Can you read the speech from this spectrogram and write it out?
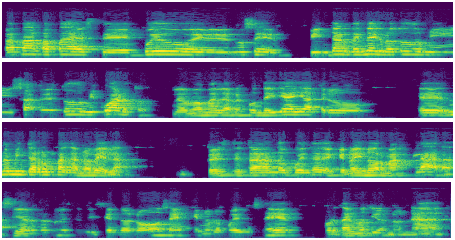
papá, papá, este, ¿puedo, eh, no sé, pintar de negro todo mi, eh, todo mi cuarto? La mamá le responde, ya, ya, pero no me interrumpas la novela. Entonces te está dando cuenta de que no hay normas claras, ¿cierto? No le estás diciendo, no, sabes que no lo puedes hacer por tal motivo, no, nada.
